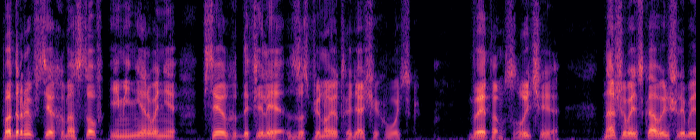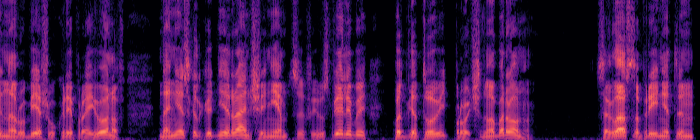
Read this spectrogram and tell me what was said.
подрыв всех мостов и минирование всех дефиле за спиной отходящих войск. В этом случае наши войска вышли бы на рубеж укрепрайонов на несколько дней раньше немцев и успели бы подготовить прочную оборону. Согласно принятым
